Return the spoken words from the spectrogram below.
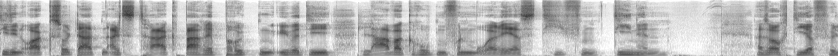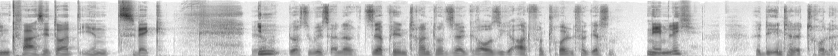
die den Orksoldaten als tragbare Brücken über die Lavagruben von Morias Tiefen dienen. Also auch die erfüllen quasi dort ihren Zweck. Ja, In- du hast übrigens eine sehr penetrante und sehr grausige Art von Trollen vergessen. Nämlich Die Internettrolle.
